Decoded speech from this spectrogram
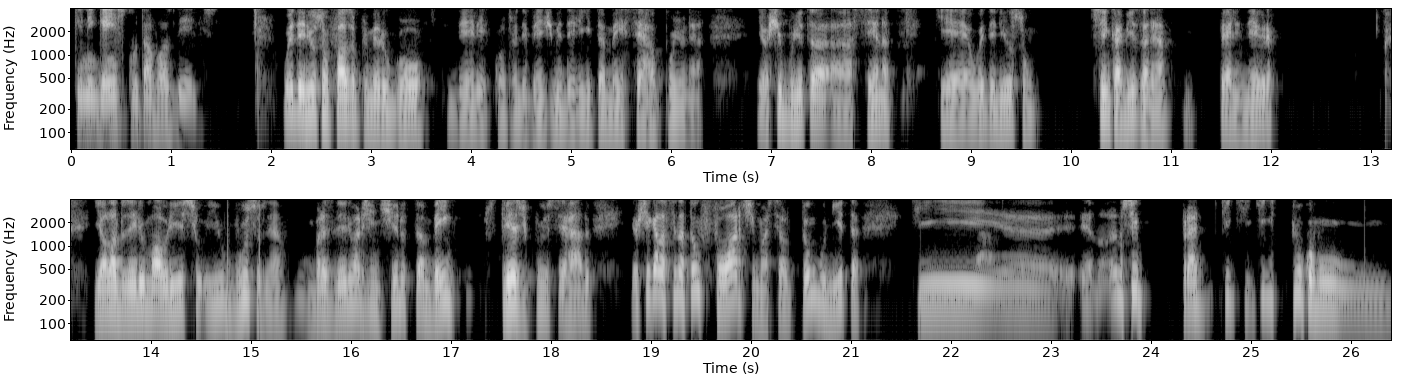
que ninguém escuta a voz deles. O Edenilson faz o primeiro gol dele contra o Independente Medellín e também encerra o punho, né? E eu achei bonita a cena, que é o Edenilson sem camisa, né? Pele negra. E ao lado dele o Maurício e o Bustos, né? Um brasileiro e um argentino também, os três de punho cerrado. Eu achei aquela cena tão forte, Marcelo, tão bonita, que uh, eu não sei para que, que, que, tu, como um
